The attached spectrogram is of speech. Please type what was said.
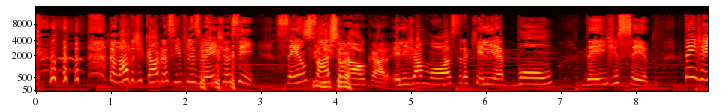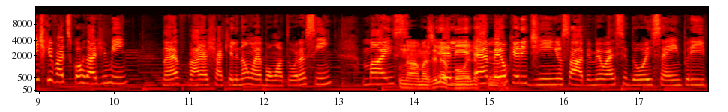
Leonardo DiCaprio é simplesmente assim, sensacional, cara. Ele já mostra que ele é bom desde cedo. Tem gente que vai discordar de mim, né? Vai achar que ele não é bom ator assim, mas Não, mas ele é bom, ele é é meu queridinho, sabe? Meu S2 sempre.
